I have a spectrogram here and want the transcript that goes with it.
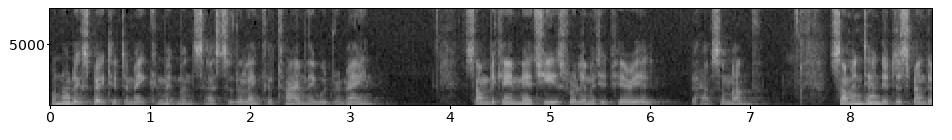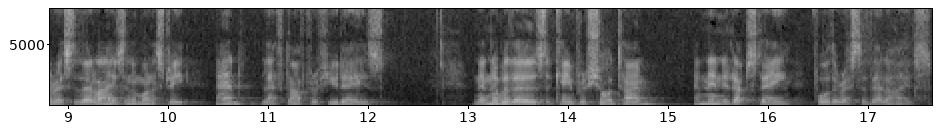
were not expected to make commitments as to the length of time they would remain. Some became Mechis for a limited period, perhaps a month, some intended to spend the rest of their lives in the monastery and left after a few days. And then there were those that came for a short time and ended up staying for the rest of their lives.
